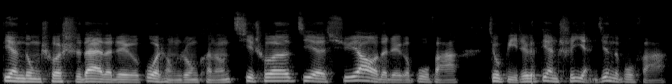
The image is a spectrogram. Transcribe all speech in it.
电动车时代的这个过程中，可能汽车界需要的这个步伐就比这个电池演进的步伐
